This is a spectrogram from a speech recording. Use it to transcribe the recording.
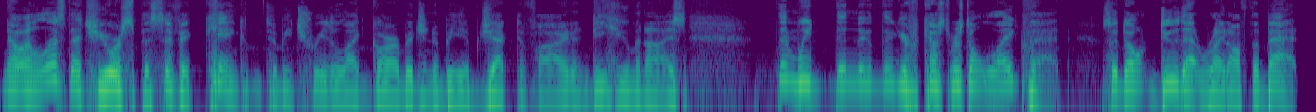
Now, unless that's your specific kink to be treated like garbage and to be objectified and dehumanized, then we then the, the, your customers don't like that. So don't do that right off the bat.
